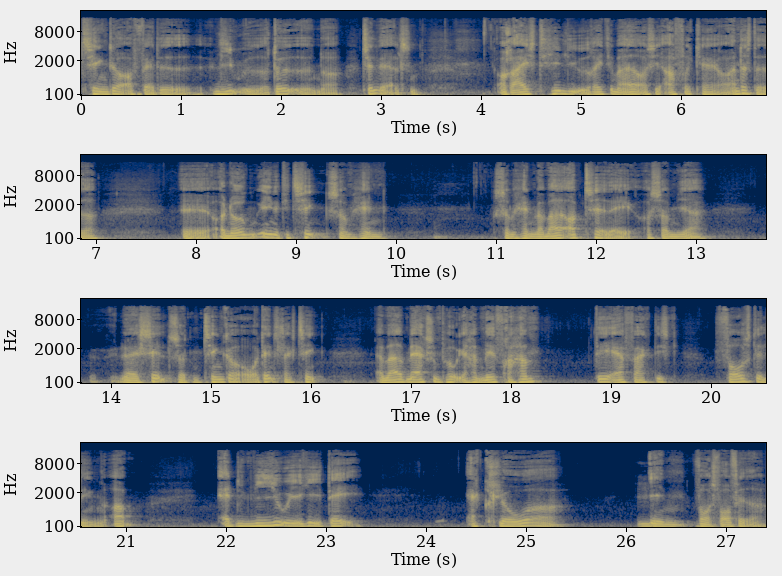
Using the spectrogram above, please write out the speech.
tænkte og opfattede livet og døden og tilværelsen, og rejste hele livet rigtig meget, også i Afrika og andre steder. Øh, og nogle, en af de ting, som han, som han var meget optaget af, og som jeg, når jeg selv sådan tænker over den slags ting, er meget opmærksom på, jeg har med fra ham, det er faktisk forestillingen om, at vi jo ikke i dag er klogere mm. end vores forfædre.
